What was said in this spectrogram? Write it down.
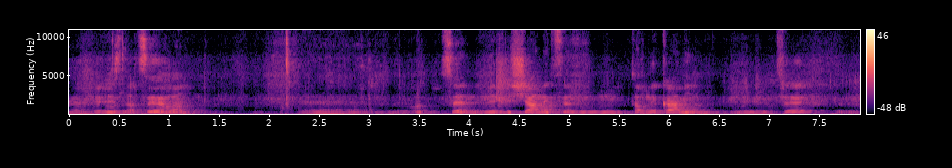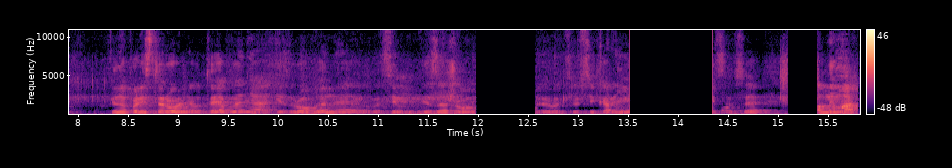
Е, Різна цегла. Е, це не піщаник, це там не камінь, це пінополістирольне утеплення і зроблене цим візажом, оці всі карні, це все там нема.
